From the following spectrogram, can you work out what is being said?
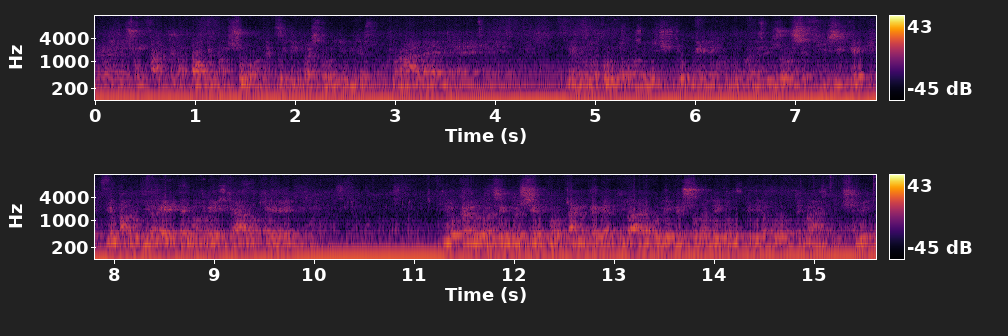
eh, sono fatte da poche persone, quindi questo è un limite strutturale. Eh, mi rendo conto, come dici tu, che comunque le risorse fisiche, io parlo di rete, ma poi è chiaro che io credo per esempio sia importante riattivare quelli che sono dei gruppi di lavoro tematici,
